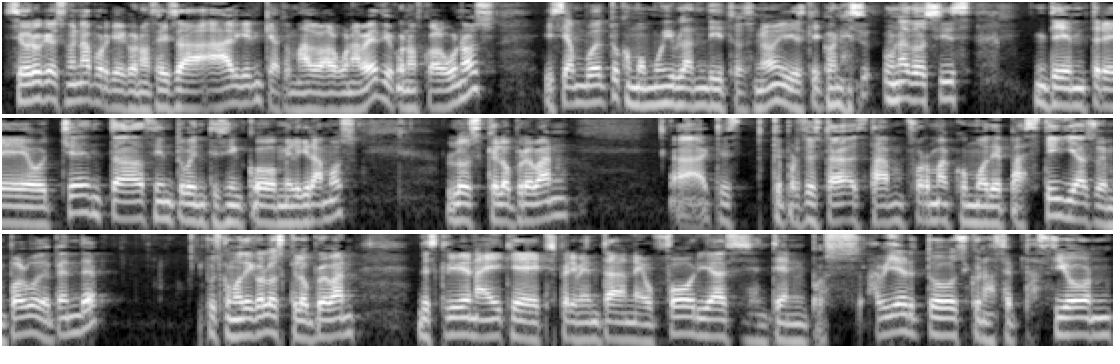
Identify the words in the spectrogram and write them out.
Seguro que suena porque conocéis a, alguien que ha tomado alguna vez, yo conozco a algunos, y se han vuelto como muy blanditos, ¿no? Y es que con una dosis de entre 80 a 125 miligramos, los que lo prueban, ah, que, por cierto está, está en forma como de pastillas o en polvo, depende, pues como digo, los que lo prueban describen ahí que experimentan euforia, se sienten pues abiertos, con aceptación,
